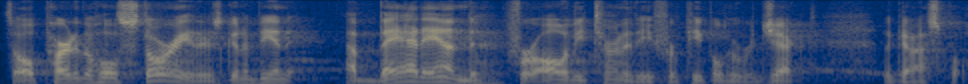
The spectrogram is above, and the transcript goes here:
It's all part of the whole story. There's going to be an, a bad end for all of eternity for people who reject the gospel.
